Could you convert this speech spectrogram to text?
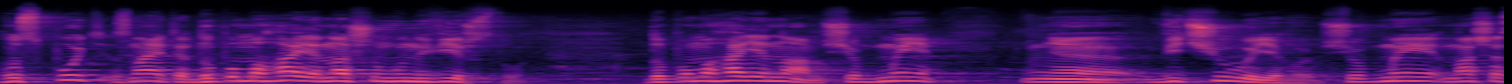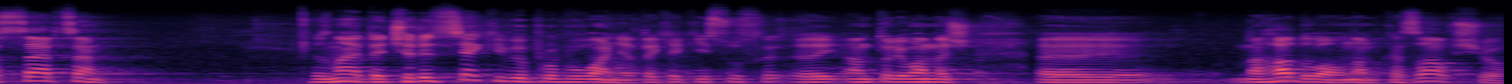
Господь, знаєте, допомагає нашому невірству, допомагає нам, щоб ми е, відчули його, щоб ми, наше серце, знаєте, через всякі випробування, так як Ісус е, Анатолій Іванович нагадував, нам казав, що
